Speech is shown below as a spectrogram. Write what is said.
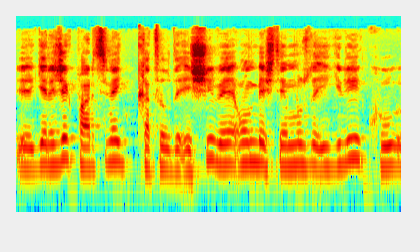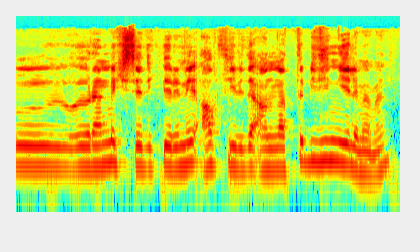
E, Gelecek Partisi'ne katıldı eşi ve 15 Temmuz'la ilgili e, öğrenmek istediklerini Halk TV'de anlattı. Bir dinleyelim hemen.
